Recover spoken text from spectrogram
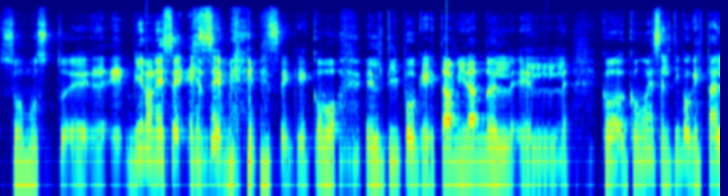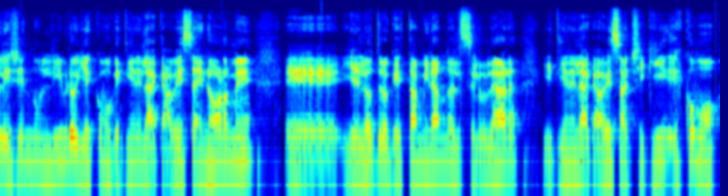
somos... Eh, eh, eh, ¿Vieron ese, ese, ese que es como el tipo que está mirando el... ¿cómo, es? El tipo que está leyendo un libro y es como que tiene la cabeza enorme y el otro que está mirando el celular y tiene la cabeza chiquita. Es como...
